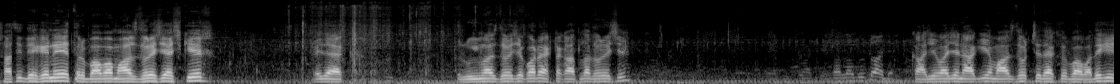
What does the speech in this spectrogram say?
সাথী দেখে নে তোর বাবা মাছ ধরেছে আজকের। এই দেখ, রুই মাছ ধরেছে করা একটা কাতলা ধরেছে। কাজে বাজে না গিয়ে মাছ ধরছে, দেখ বাবা। দেখি,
